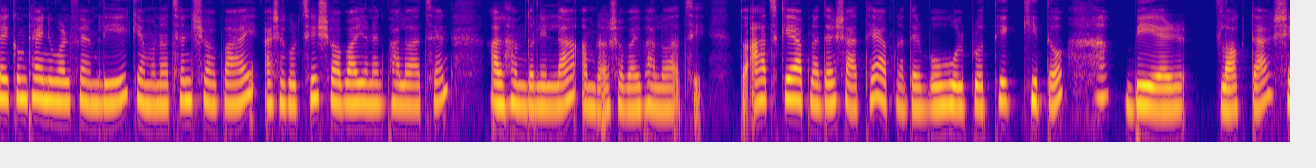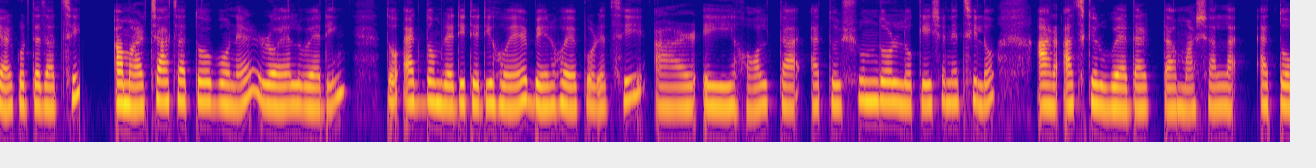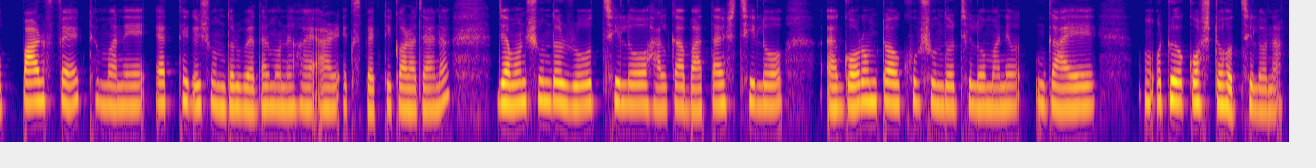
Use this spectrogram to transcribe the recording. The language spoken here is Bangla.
আলাইকুম টাইনি ওয়ার্ল্ড ফ্যামিলি কেমন আছেন সবাই? আশা করছি সবাই অনেক ভালো আছেন। আলহামদুলিল্লাহ আমরা সবাই ভালো আছি। তো আজকে আপনাদের সাথে আপনাদের বহুল প্রতীক্ষিত বিয়ের ব্লগটা শেয়ার করতে যাচ্ছি। আমার চাচাতো বোনের রয়্যাল ওয়েডিং তো একদম রেডি টেডি হয়ে বের হয়ে পড়েছি। আর এই হলটা এত সুন্দর লোকেশনে ছিল। আর আজকের ওয়েদারটা মাসাল্লাহ এত পারফেক্ট মানে এর থেকে সুন্দর ওয়েদার মনে হয় আর এক্সপেক্টই করা যায় না। যেমন সুন্দর রোদ ছিল, হালকা বাতাস ছিল গরমটাও খুব সুন্দর ছিল মানে গায়ে মোটেও কষ্ট হচ্ছিল না।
